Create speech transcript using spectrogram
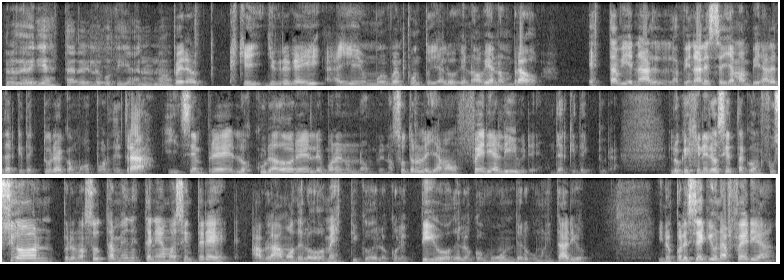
Pero debería estar en lo cotidiano, ¿no? Pero es que yo creo que ahí, hay un muy buen punto y algo que no había nombrado. Esta bienal, las bienales se llaman bienales de arquitectura como por detrás y siempre los curadores le ponen un nombre. Nosotros le llamamos Feria Libre de Arquitectura. Lo que generó cierta confusión, pero nosotros también teníamos ese interés. Hablábamos de lo doméstico, de lo colectivo, de lo común, de lo comunitario. Y nos parecía que una feria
